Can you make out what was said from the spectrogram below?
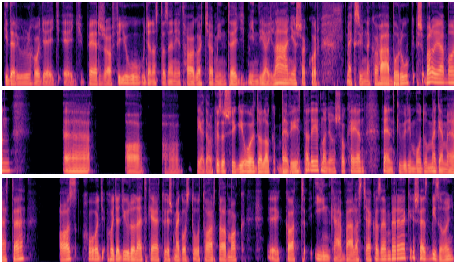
kiderül, hogy egy, egy perzsa fiú ugyanazt a zenét hallgatja, mint egy indiai lány, és akkor megszűnnek a háborúk. És valójában a, a például közösségi oldalak bevételét nagyon sok helyen rendkívüli módon megemelte az, hogy, hogy a gyűlöletkeltő és megosztó tartalmakat inkább választják az emberek, és ez bizony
